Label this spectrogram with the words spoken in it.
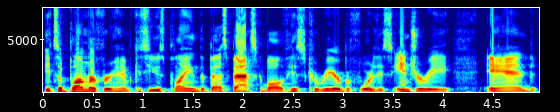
it's a bummer for him because he was playing the best basketball of his career before this injury. And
